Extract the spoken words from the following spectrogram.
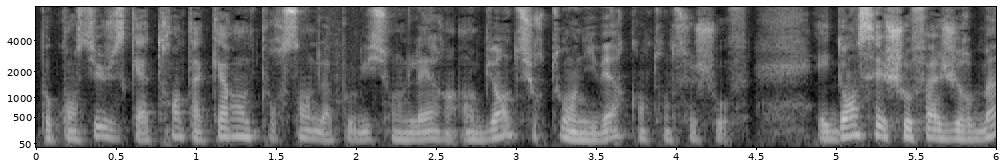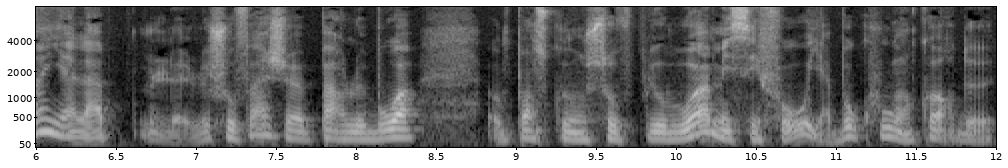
peut constituer jusqu'à 30 à 40 de la pollution de l'air ambiante, surtout en hiver quand on se chauffe. Et dans ces chauffages urbains, il y a la, le, chauffage par le bois. On pense qu'on ne chauffe plus au bois, mais c'est faux. Il y a beaucoup encore de,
